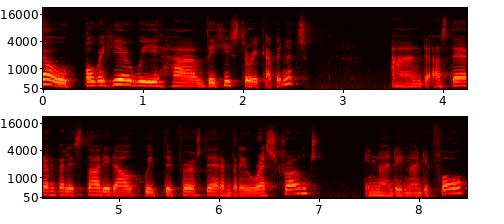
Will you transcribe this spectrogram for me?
So over here we have the history cabinet. And as Teerenpeli started out with the first Teerenpeli restaurant in 1994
